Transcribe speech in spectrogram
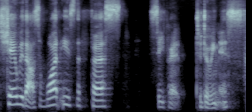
share with us what is the first secret to doing this?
